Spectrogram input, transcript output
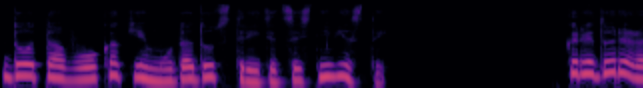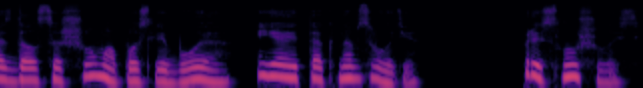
до того, как ему дадут встретиться с невестой. В коридоре раздался шум, а после боя я и так на взводе. Прислушалась.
